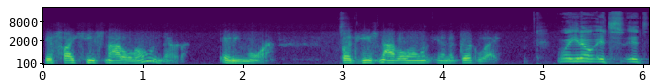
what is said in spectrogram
It's like he's not alone there anymore but he's not alone in a good way. Well, you know, it's it's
